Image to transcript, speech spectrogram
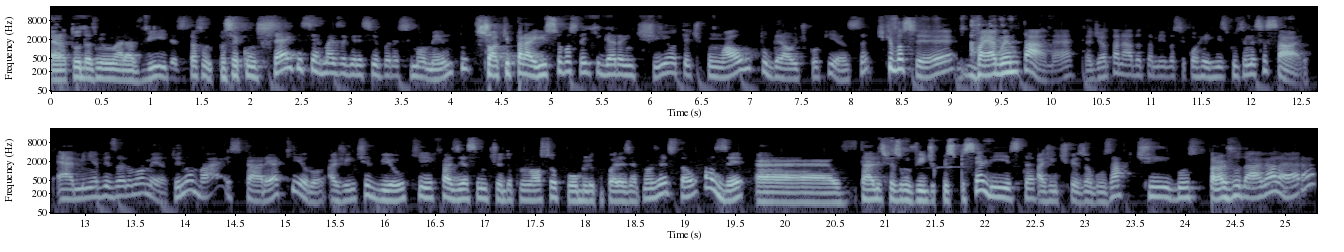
era todas mil maravilhas. Então assim, você consegue ser mais agressivo nesse momento, só que para isso você tem que garantir ou ter tipo um alto grau de confiança de que você vai aguentar, né? Não adianta nada também você correr riscos desnecessários. É a minha visão no momento. E no mais, cara, é aquilo. A gente viu que fazia sentido pro nosso público, por exemplo, na gestão, fazer. É... O Thales fez um vídeo com o especialista, a gente fez alguns artigos para ajudar a galera,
